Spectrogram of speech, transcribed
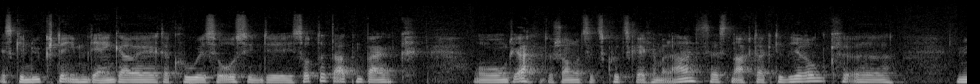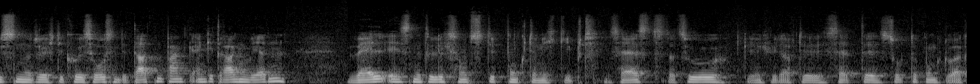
Es genügte eben die Eingabe der QSOs in die SOTA-Datenbank. Und ja, da schauen wir uns jetzt kurz gleich einmal an. Das heißt, nach der Aktivierung äh, müssen natürlich die QSOs in die Datenbank eingetragen werden, weil es natürlich sonst die Punkte nicht gibt. Das heißt, dazu gehe ich wieder auf die Seite sota.org.uk.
